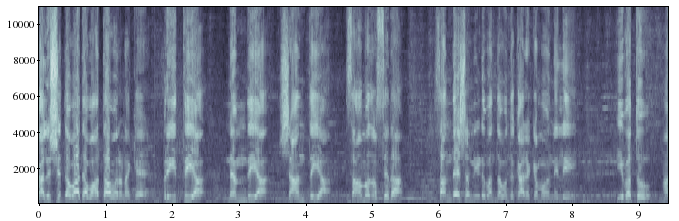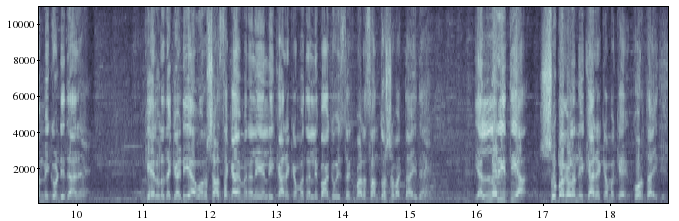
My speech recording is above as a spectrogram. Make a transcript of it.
ಕಲುಷಿತವಾದ ವಾತಾವರಣಕ್ಕೆ ಪ್ರೀತಿಯ, ನೆಮ್ಮದಿಯ, ಶಾಂತಿಯ, ಸಾಮರಸ್ಯದ ಸಂದೇಶ ನೀಡುವಂಥ ಒಂದು ಕಾರ್ಯಕ್ರಮವನ್ನು ಇಲ್ಲಿ ಇವತ್ತು ಹಮ್ಮಿಕೊಂಡಿದ್ದಾರೆ. ಕೇರಳದ ಗಡಿ ಅವರು ಶಾಸಕಾಯ ನೆಲೆಯಲ್ಲಿ ಕಾರ್ಯಕ್ರಮದಲ್ಲಿ ಭಾಗವಹಿಸೋಕ್ಕೆ ಭಾಳ ಸಂತೋಷವಾಗ್ತಾ ಇದೆ. ಎಲ್ಲ ರೀತಿಯ ಶುಭಗಳನ್ನು ಈ ಕಾರ್ಯಕ್ರಮಕ್ಕೆ ಕೋರ್ತಾ ಇದ್ದೀವಿ.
